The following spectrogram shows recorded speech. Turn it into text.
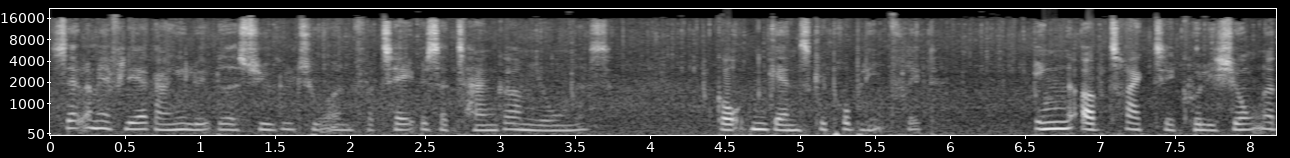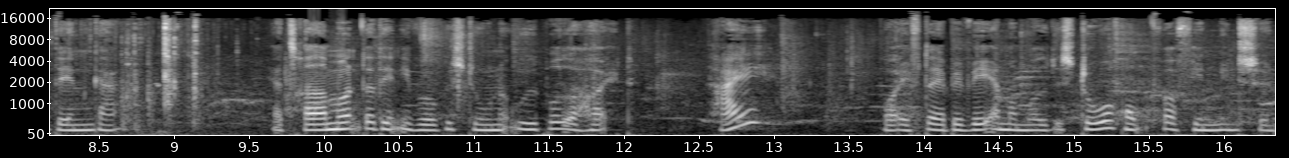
Selvom jeg flere gange i løbet af cykelturen får tabet sig tanker om Jonas, går den ganske problemfrit. Ingen optræk til kollisioner denne gang. Jeg træder munter ind i vuggestuen og udbryder højt. Hej! Hvorefter jeg bevæger mig mod det store rum for at finde min søn.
